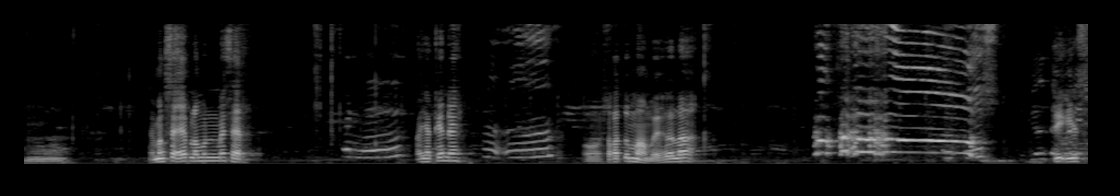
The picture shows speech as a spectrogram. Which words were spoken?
Hmm. Emang saya lamun meser? Aya kene. Oh, saka tuh mah bae heula. Tiis.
